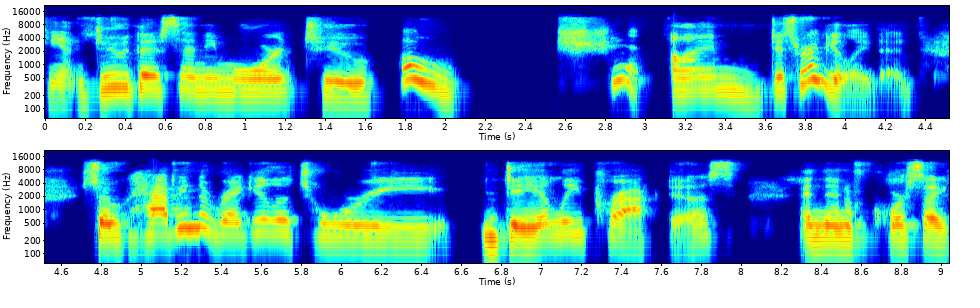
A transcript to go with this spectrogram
can't do this anymore to, oh, shit, I'm dysregulated. So having the regulatory daily practice, and then of course I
